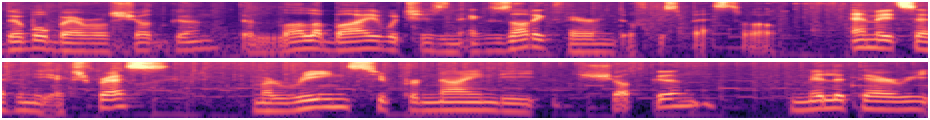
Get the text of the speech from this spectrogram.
double barrel shotgun, the Lullaby which is an exotic variant of the SPAS 12, M870 Express, Marine Super 90 shotgun, military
